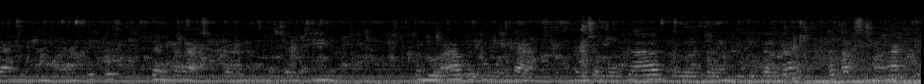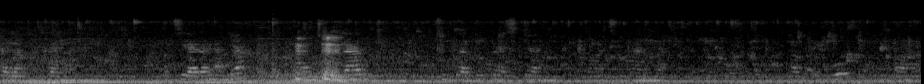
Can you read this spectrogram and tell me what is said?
yang dengan para kudus dan kelak juga menjadi pendoa kita dan semoga keluarga yang ditinggalkan tetap semangat dalam menjalani persiarannya melanjutkan juga tugas dan kewajibannya. Bapak Ibu eh,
